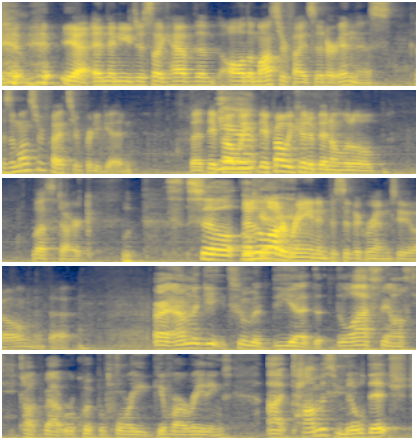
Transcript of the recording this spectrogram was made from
Damn. Yeah, and then you just like have the all the monster fights that are in this because the monster fights are pretty good, but they probably Yeah. they probably could have been a little less dark. So There's a lot of rain in Pacific Rim too. I'll admit that. All right, I'm gonna get you to the uh, the, the last thing I'll talk about real quick before we give our ratings. Uh, Thomas Middleditch,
